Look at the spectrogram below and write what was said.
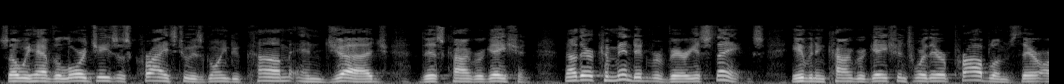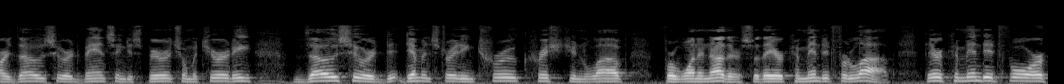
So we have the Lord Jesus Christ who is going to come and judge this congregation. Now they're commended for various things. Even in congregations where there are problems, there are those who are advancing to spiritual maturity, those who are d- demonstrating true Christian love for one another. So they are commended for love. They're commended for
